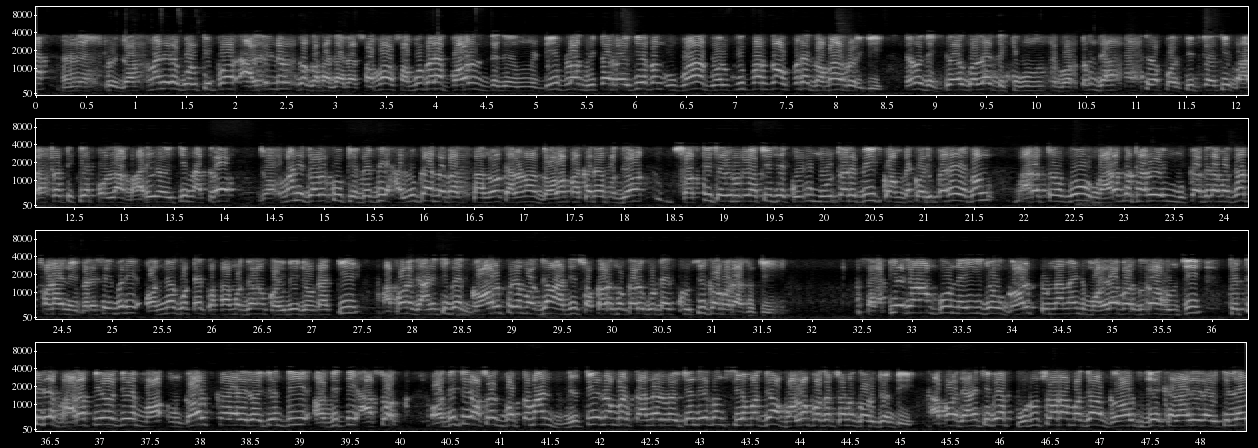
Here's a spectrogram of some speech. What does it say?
ଜର୍ମାନୀର ଗୋଲକିପର ଆଲେଣ୍ଡରଙ୍କ କଥା କହିବା ସବୁବେଳେ ବଲ୍ ଡି ବ୍ଲକ ଭିତରେ ରହିଛି ଏବଂ ଉଭୟ ଗୋଲକିପରଙ୍କ ଉପରେ ଦବାବ ରହିଛି ତେଣୁ ଦେଖିବାକୁ ଗଲେ ବର୍ତ୍ତମାନ ଯାହା ମ୍ୟାଚର ପରିସ୍ଥିତି ଅଛି ଭାରତ ଟିକେ ପଲ୍ଲା ଭାରି ରହିଛି ମାତ୍ର ଜର୍ମାନୀ ଦଳକୁ କେବେ ବି ହାଲୁକା ନେବା ସ୍ଥାନ କାରଣ ଦଳ ପାଖରେ ମଧ୍ୟ ଶକ୍ତି ସେହିଭଳି ଅଛି ସେ କୋଉ ମୁହୂର୍ତ୍ତରେ ବି କମ୍ବ୍ୟାକ୍ କରିପାରେ ଏବଂ ଭାରତକୁ ଭାରତ ଠାରୁ ଏହି ମୁକାବିଲା ମଧ୍ୟ ଛଡାଇ ନେଇପାରେ ସେହିପରି ଅନ୍ୟ ଗୋଟେ କଥା ମଧ୍ୟ ଆପଣ କହିବି ଯୋଉଟା କି ଆପଣ ଜାଣିଥିବେ ଗଲ୍ଫରେ ମଧ୍ୟ ଆଜି ସକାଳୁ ସକାଳୁ ଗୋଟେ ଖୁସି ଖବର ଆସୁଛି ଷାଠିଏ ଜଣଙ୍କୁ ନେଇକି ଯୋଉ ଗଲ୍ଫ ଟୁର୍ଣ୍ଣାମେଣ୍ଟ ମହିଳା ବର୍ଗର ହଉଛି ସେଥିରେ ଭାରତୀୟ ଯିଏ ଗଲ୍ଫ ଖେଳାଳି ରହିଛନ୍ତି ଅଦିତି ଆଶୋକ অদিতি অশোক বর্তমান দ্বিতীয় নম্বর স্থাନରେ ରହିଛନ୍ତି ଏବଂ ସିଏ ମଧ୍ୟ ଭଲ ପ୍ରଦର୍ଶନ କରୁଛନ୍ତି ଆପଣ ଜାଣିଥିବେ ପୁରୁଷର ମଧ୍ୟ ଗଲ୍ଫ ଯିଏ ଖେଳାଳି ରହିଥିଲେ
